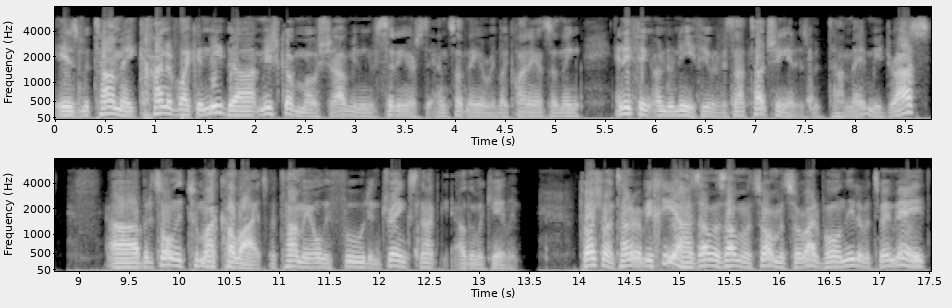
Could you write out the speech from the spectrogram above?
is metame, kind of like a nida, mishkav moshav, meaning sitting on something or reclining on something, anything underneath, even if it's not touching it, is metame, midras. Uh, but it's only tuma kala. It's matame only food and drinks, not other makalim. Toshman Tana Rabbi Chia Hazav Hazav Matzor Matzorat Bol Nida B'Tmei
